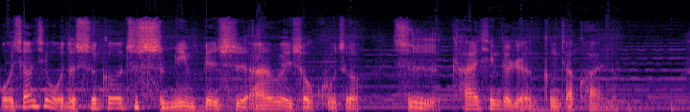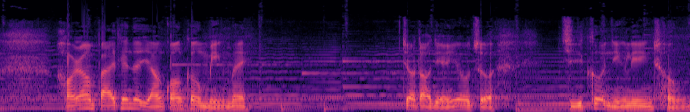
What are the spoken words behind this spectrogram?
我相信我的诗歌之使命便是安慰受苦者，使开心的人更加快乐。”好让白天的阳光更明媚，教导年幼者及各年龄层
